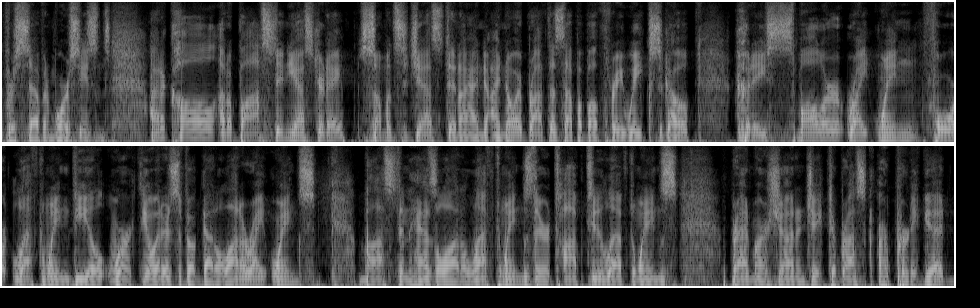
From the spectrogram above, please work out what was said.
for seven more seasons. I had a call out of Boston yesterday. Someone suggested, I, I know I brought this up about three weeks ago. Could a smaller right wing for left wing deal work? The Oilers have got a lot of right wings. Boston has a lot of left wings. Their top two left wings, Brad Marchand and Jake DeBrusk, are pretty good.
